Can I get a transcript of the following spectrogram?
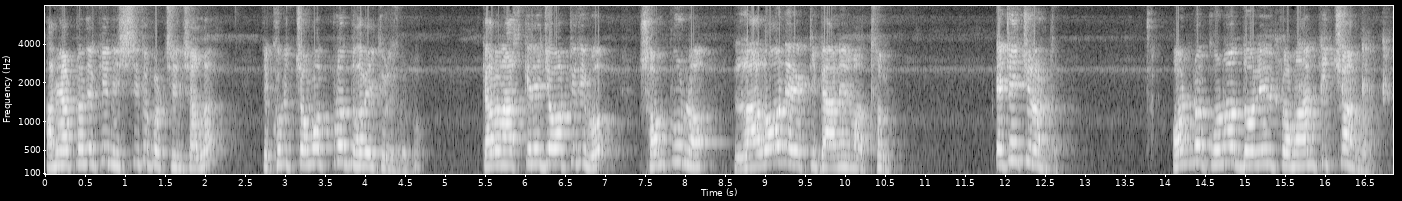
আমি আপনাদেরকে নিশ্চিত করছি ইনশাল্লাহ যে খুবই চমকপ্রদভাবেই তুলে ধরব। কারণ আজকের এই জবাবটি দিব সম্পূর্ণ লালনের একটি গানের মাধ্যমে। এটাই চূড়ান্ত। অন্য কোনো দলিল, প্রমাণ কিচ্ছু না।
